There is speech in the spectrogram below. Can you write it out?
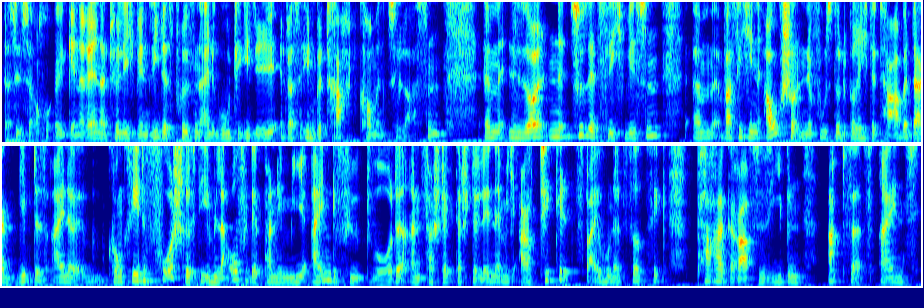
Das ist auch äh, generell natürlich, wenn Sie das prüfen, eine gute Idee, etwas in Betracht kommen zu lassen. Ähm, Sie sollten zusätzlich wissen, ähm, was ich Ihnen auch schon in der Fußnote berichtet habe, da gibt es eine konkrete Vorschrift, die im Laufe der Pandemie eingefügt wurde, an versteckter Stelle, nämlich Artikel 240, Paragraph 7, Absatz 1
